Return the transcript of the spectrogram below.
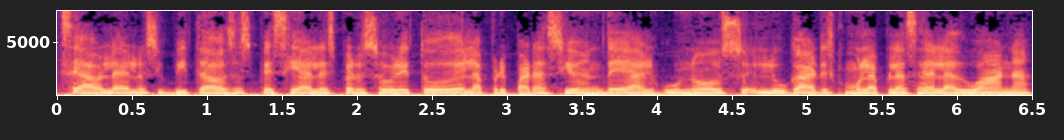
Se habla de los invitados especiales, pero sobre todo de la preparación de algunos lugares como la Plaza de la Aduana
